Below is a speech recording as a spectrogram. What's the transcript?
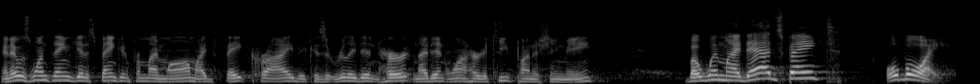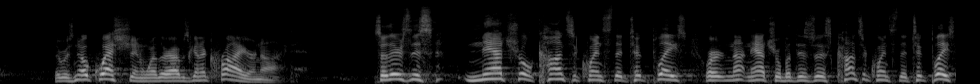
And it was one thing to get a spanking from my mom. I'd fake cry because it really didn't hurt and I didn't want her to keep punishing me. But when my dad spanked, oh boy, there was no question whether I was going to cry or not. So there's this natural consequence that took place, or not natural, but there's this consequence that took place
